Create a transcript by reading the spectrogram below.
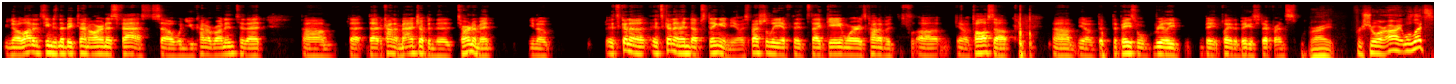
you know, a lot of the teams in the Big Ten aren't as fast. So when you kind of run into that um, that that kind of matchup in the tournament, you know, it's gonna it's gonna end up stinging you, especially if it's that game where it's kind of a uh, you know toss up. Um, you know the, the pace will really be, play the biggest difference. Right. For sure. All right. Well, let's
